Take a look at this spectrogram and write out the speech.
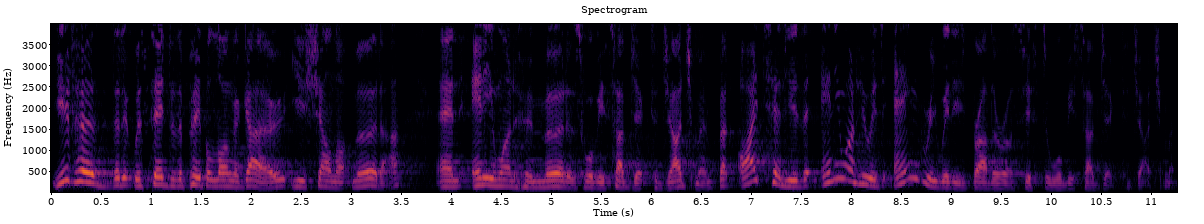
You've heard that it was said to the people long ago, you shall not murder, and anyone who murders will be subject to judgment. But I tell you that anyone who is angry with his brother or sister will be subject to judgment.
